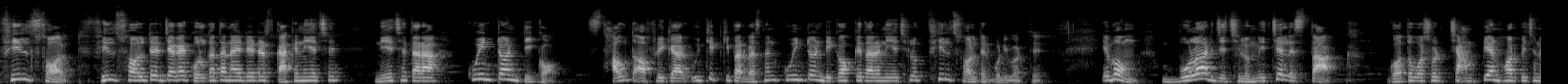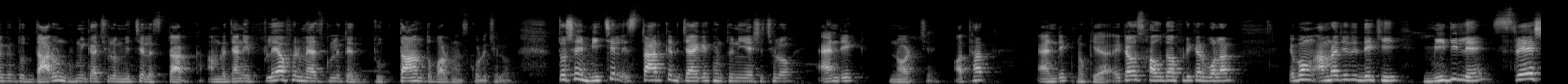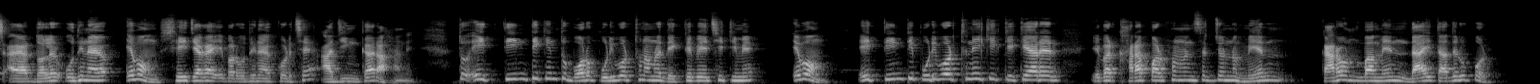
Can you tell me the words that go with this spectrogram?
ফিল সল্ট। ফিল সল্টের জায়গায় কলকাতা নাইট রাইডার্স কাকে নিয়েছে? নিয়েছে তারা কুইন্টন ডিকক, সাউথ আফ্রিকার উইকেট কিপার ব্যাটসম্যান কুইন্টন ডিকককে তারা নিয়েছিল ফিল সল্টের পরিবর্তে। এবং বোলার যে ছিল মিচেল স্টার্ক, গত বছর চ্যাম্পিয়ন হওয়ার পিছনে কিন্তু দারুণ ভূমিকা ছিল মিচেল স্টার্ক। আমরা জানি প্লে অফের ম্যাচগুলিতে দুর্দান্ত পারফরমেন্স করেছিল। তো সেই মিচেল স্টার্কের জায়গায় কিন্তু নিয়ে এসেছিল অ্যান্ড্রিক নর্চে অর্থাৎ অ্যান্ড্রিক নোকিয়া। এটাও সাউথ আফ্রিকার বলার। এবং আমরা যদি দেখি, মিডিলে শ্রেষ আয়ার দলের অধিনায়ক এবং সেই জায়গায় এবার অধিনায়ক করেছে আজিঙ্কা রাহানে। তো এই তিনটি কিন্তু বড় পরিবর্তন আমরা দেখতে পেয়েছি টিমে। এবং এই তিনটি পরিবর্তনেই কি কেকেআরের এবার খারাপ পারফরমেন্সের জন্য মেন কারণ বা মেন দায় তাদের উপর?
